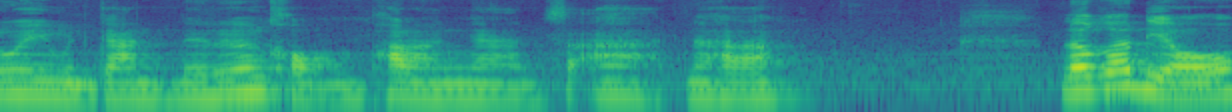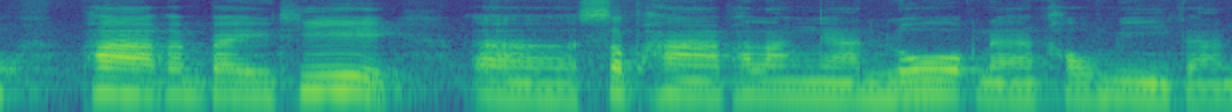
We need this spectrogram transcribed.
ลุยเหมือนกันในเรื่องของพลังงานสะอาดนะคะ แล้วก็เดี๋ยวพากันไปที่สภาพลังงานโลกนะเขามีการ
